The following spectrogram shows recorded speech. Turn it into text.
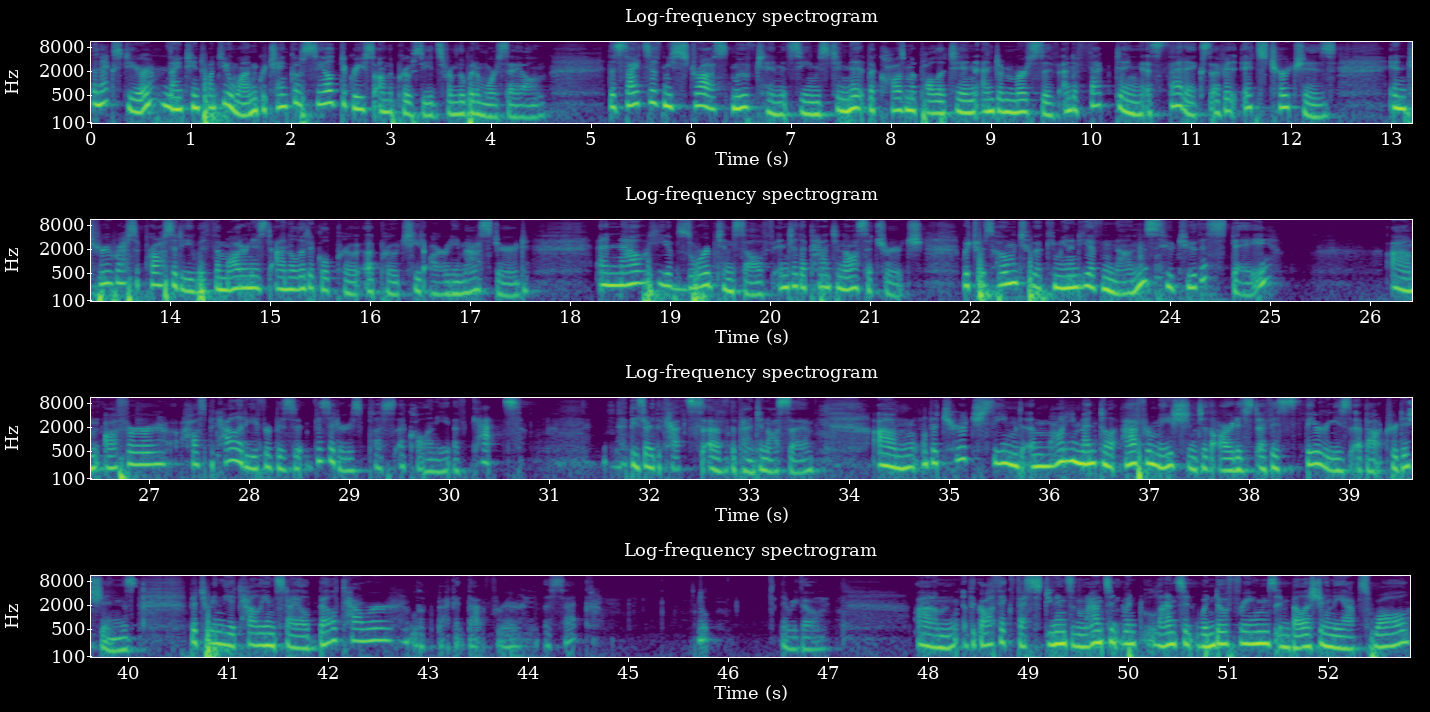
The next year, 1921, Gritchenko sailed to Greece on the proceeds from the Whittemore sale. The sights of Mistras moved him, it seems, to knit the cosmopolitan and immersive and affecting aesthetics of its churches in true reciprocity with the modernist analytical pro- approach he'd already mastered. And now he absorbed himself into the Pantanassa Church, which was home to a community of nuns who, to this day, um, offer hospitality for visitors plus a colony of cats. These are the cats of the Pantanassa. Um, the church seemed a monumental affirmation to the artist of his theories about traditions between the Italian style bell tower, look back at that for a sec. Oh, there we go. Um, the Gothic festoons and lancet, win- lancet window frames embellishing the apse wall,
